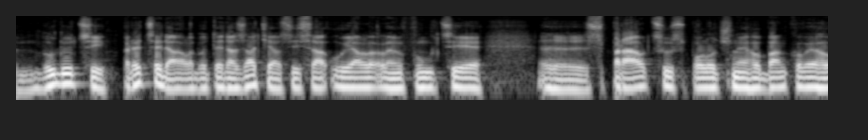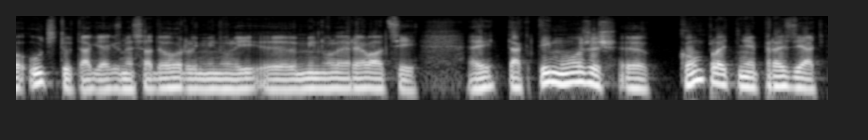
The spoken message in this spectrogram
budúci predseda, alebo teda zatiaľ si sa ujal len funkcie správcu spoločného bankového účtu, tak jak sme sa dohodli minulé relácii, hej, tak ty môžeš kompletne preziať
